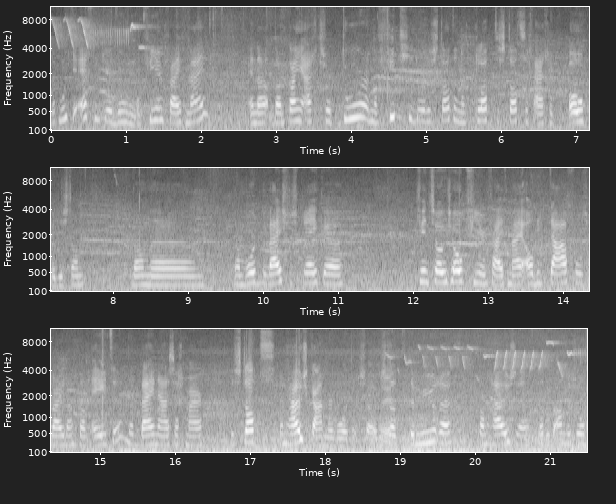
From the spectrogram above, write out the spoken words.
dat moet je echt een keer doen op 4 en 5 mei. En dan, dan kan je eigenlijk een soort tour en dan fiets je door de stad en dan klapt de stad zich eigenlijk open. Dus dan, dan, eh, dan wordt bij wijze van spreken, ik vind sowieso op 4 en 5 mei al die tafels waar je dan kan eten, dat bijna zeg maar de stad een huiskamer wordt of zo. Dus Ja. dat de muren van huizen, dat het andersom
